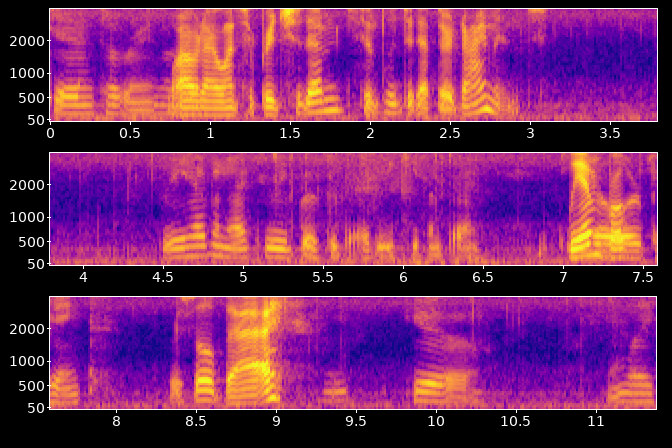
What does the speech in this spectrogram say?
Why would I want to bridge to them? Simply to get their diamonds. We haven't actually broken the. We keep on dying. We haven't Yellow broke- pink. We're so bad. Yeah. Like,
